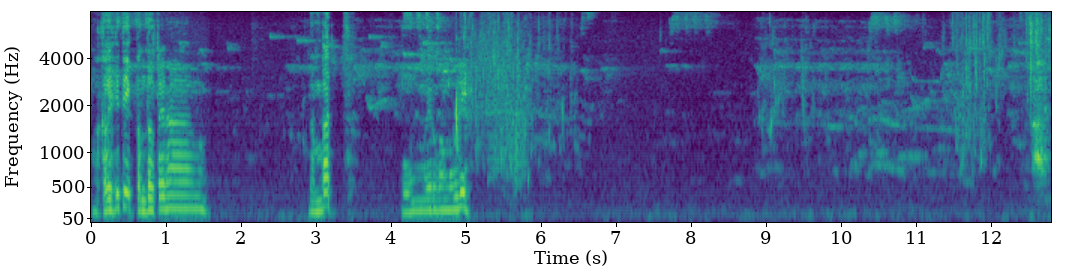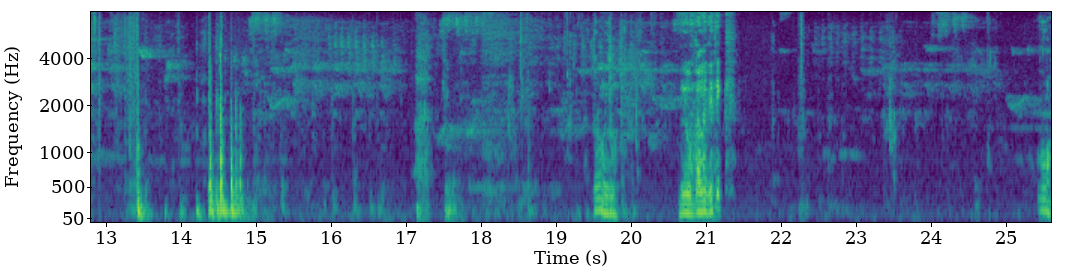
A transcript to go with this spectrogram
Mga kalagitik, pandaw tayo ng lambat. Kung mayroon kang muli. Ito, mayroon. Mayroong kalagitik. Oh.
